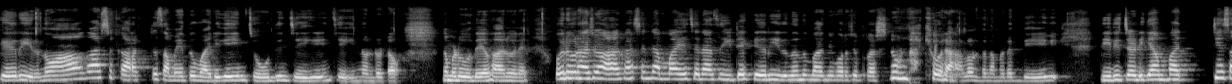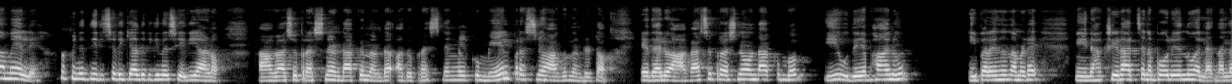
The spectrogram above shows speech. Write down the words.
കയറി ഇരുന്നു ആകാശ് കറക്റ്റ് സമയത്ത് വരികയും ചോദ്യം ചെയ്യുകയും ചെയ്യുന്നുണ്ട് കേട്ടോ നമ്മുടെ ഉദയഭാനുവിനെ. ഒരു പ്രാവശ്യം ആകാശിന്റെ അമ്മായിച്ചൻ ആ സീറ്റിൽ കയറി ഇരുന്നെന്ന് പറഞ്ഞ് കുറച്ച് പ്രശ്നം ഉണ്ടാക്കിയ ഒരാളുണ്ട് നമ്മുടെ ദേവി. തിരിച്ചടിക്കാൻ പറ്റിയ സമയമല്ലേ അപ്പൊ പിന്നെ തിരിച്ചടിക്കാതിരിക്കുന്നത് ശരിയാണോ? ആകാശ് പ്രശ്നം ഉണ്ടാക്കുന്നുണ്ട്. അത് പ്രശ്നങ്ങൾക്ക് മേൽ പ്രശ്നം ആകുന്നുണ്ട് കേട്ടോ. ഏതായാലും ആകാശ് പ്രശ്നം ഉണ്ടാക്കുമ്പം ഈ ഉദയഭാനു ഈ പറയുന്നത് നമ്മുടെ മീനാക്ഷിയുടെ അച്ഛനെ പോലെയൊന്നുമല്ല നല്ല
